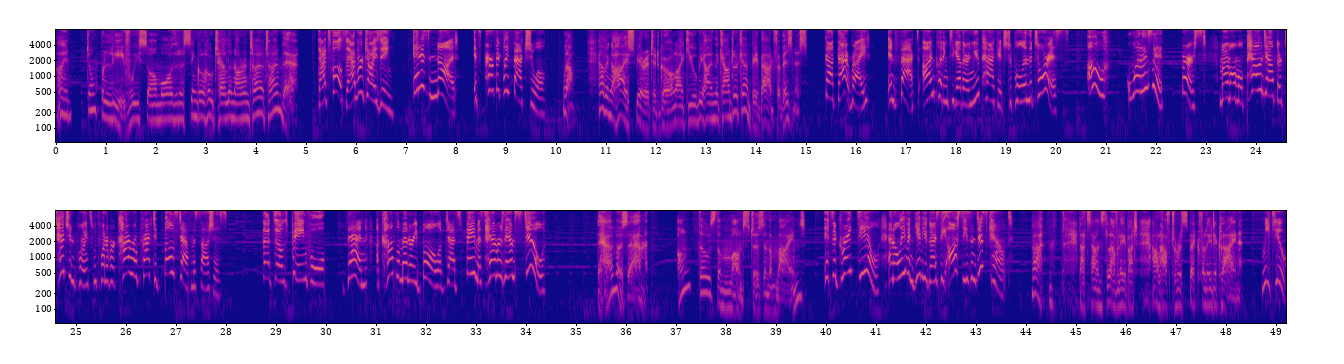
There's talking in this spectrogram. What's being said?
I don't believe we saw more than a single hotel in our entire time there. That's false advertising. It is not. It's perfectly factual. Well, having a high spirited girl like you behind the counter can't be bad for business. Got that right. In fact, I'm putting together a new package to pull in the tourists. Oh, what is it? First, my mom will pound out their tension points with one of her chiropractic bow staff massages. That sounds painful. Then, a complimentary bowl of Dad's famous Hammerzam stew. Hammerzam? Aren't those the monsters in the mines? It's a great deal, and I'll even give you guys the off-season discount. Ah, that sounds lovely, but I'll have to respectfully decline. Me too.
